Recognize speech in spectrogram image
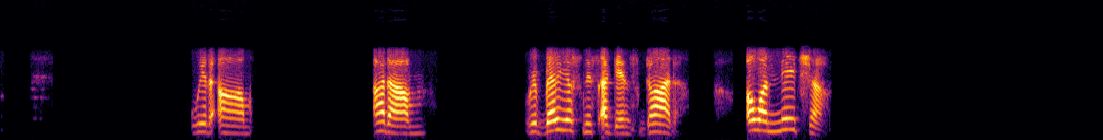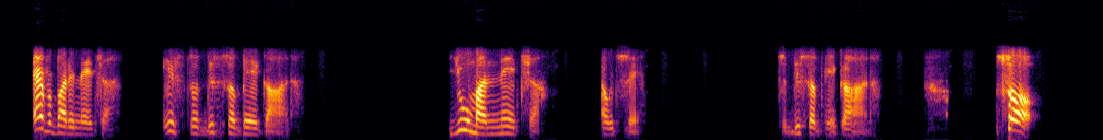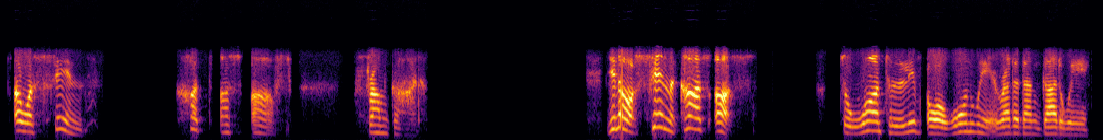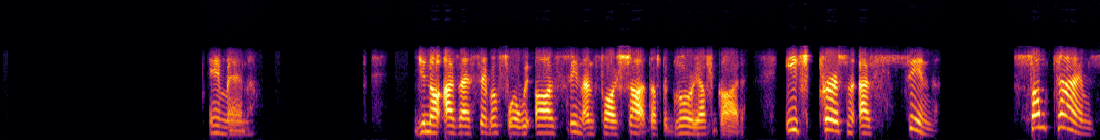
with um Adam rebelliousness against God, our nature, everybody nature is to disobey God. Human nature, I would say, to disobey God. So our sins cut us off from God. You know, sin causes us to want to live our own way rather than God's way. Amen. You know, as I said before, we all sin and fall short of the glory of God. Each person has sinned. Sometimes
